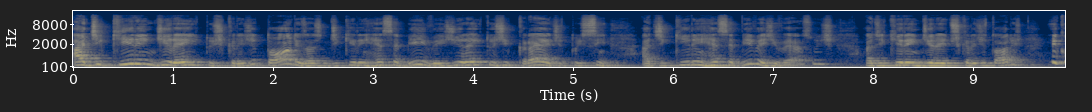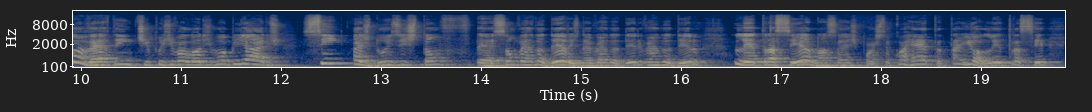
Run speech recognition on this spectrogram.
adquirem direitos creditórios, adquirem recebíveis, direitos de crédito, sim, adquirem recebíveis diversos, adquirem direitos creditórios e convertem em tipos de valores imobiliários. Sim, as duas estão, é, são verdadeiras, né? Verdadeiro e verdadeiro. Letra C é a nossa resposta correta. Tá aí, ó, letra C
